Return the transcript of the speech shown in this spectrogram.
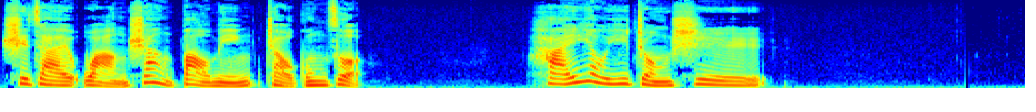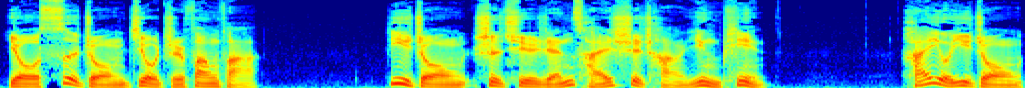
是在网上报名找工作。还有一种是，有四种就职方法，一种是去人才市场应聘，还有一种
